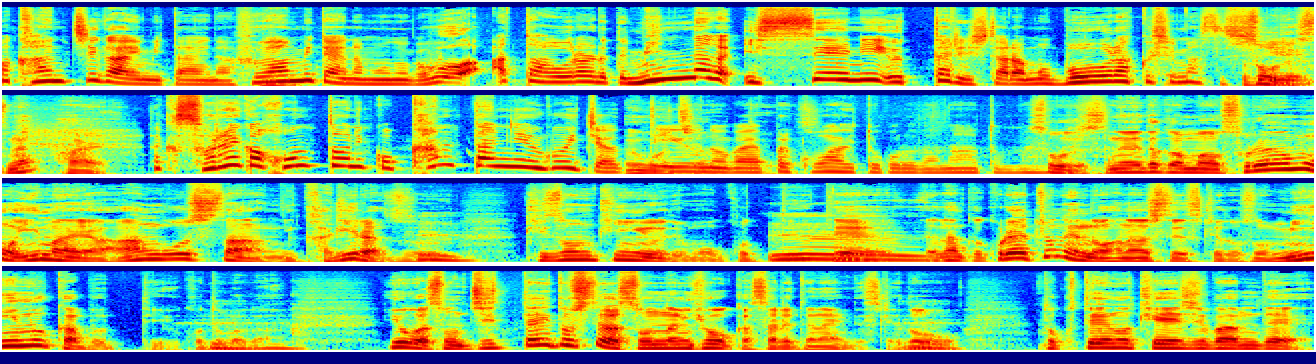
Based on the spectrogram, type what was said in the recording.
あ、勘違いみたいな不安みたいなものがうわーっと煽られてみんなが一斉に売ったりしたらもう暴落しますし。そうですね。はい。なんかそれが本当にこう簡単に動いちゃうっていうのがやっぱり怖いところだなと思います。そうですね。だからまあそれはもう今や暗号資産に限らず、うん。既存金融でも起こっていて、うん。なんかこれは去年の話ですけどそのミーム株っていう言葉が、うん。要はその実態としてはそんなに評価されてないんですけど、うん。特定の掲示板で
